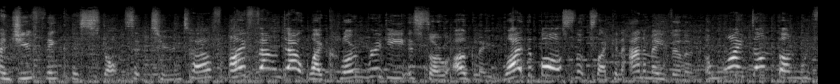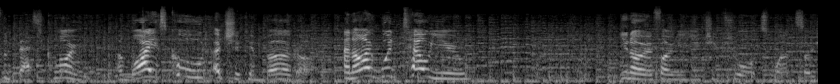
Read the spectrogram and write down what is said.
And you think this stops at Toon Turf? I found out why Clone Riggy is so ugly, why the boss looks like an anime villain, and why Dun Dun was the best clone, and why it's called a chicken burger. And I would tell you, you know, if only YouTube Shorts weren't so short.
